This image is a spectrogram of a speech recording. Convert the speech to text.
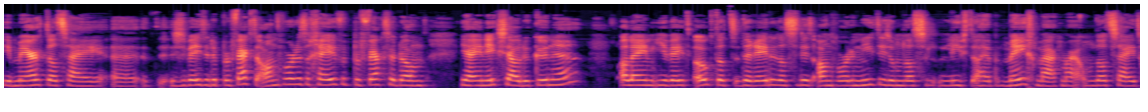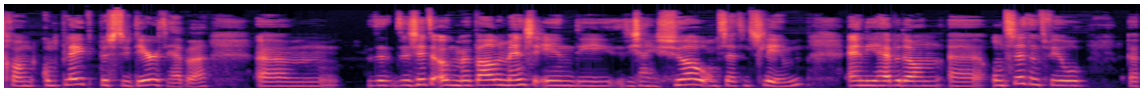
je merkt dat zij, uh, ze weten de perfecte antwoorden te geven, perfecter dan jij en ik zouden kunnen. Alleen je weet ook dat de reden dat ze dit antwoorden niet is omdat ze liefde hebben meegemaakt, maar omdat zij het gewoon compleet bestudeerd hebben. Um, er zitten ook bepaalde mensen in die, die zijn zo ontzettend slim. En die hebben dan uh, ontzettend veel uh,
